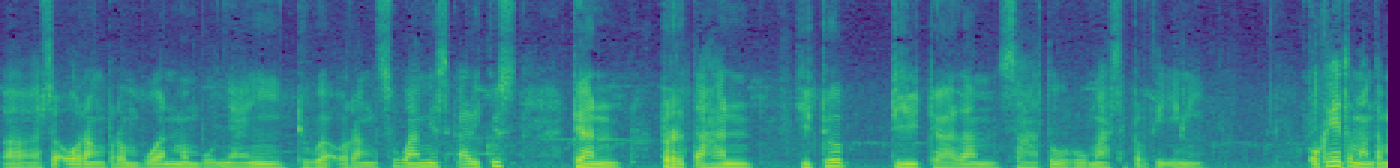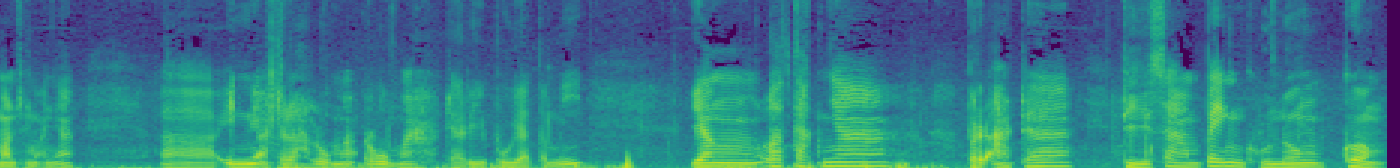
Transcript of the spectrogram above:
eh, seorang perempuan mempunyai dua orang suami sekaligus dan bertahan hidup di dalam satu rumah seperti ini. Oke teman-teman semuanya, eh, ini adalah rumah rumah dari Bu Yatemi yang letaknya berada di samping Gunung Gong.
